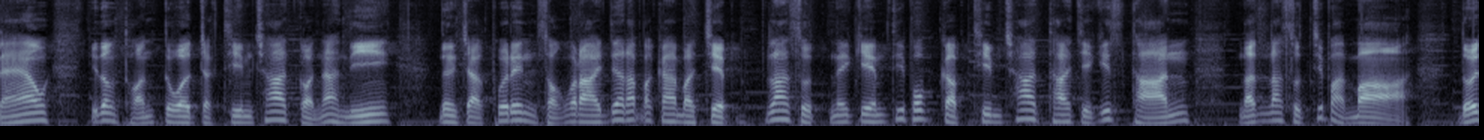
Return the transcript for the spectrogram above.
แล้ว ที่ต้องถอนตัวจากทีมชาติก่อนหน้านี้ เนื่องจากผู้เล่น 2 รายได้รับอาการบาดเจ็บ ล่าสุดในเกมที่พบกับทีมชาติทาจิกิสถาน นัดล่าสุดที่ผ่านมา โดย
